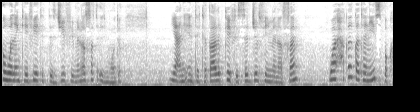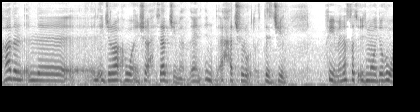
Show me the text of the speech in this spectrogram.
أولا كيفية التسجيل في منصة إدمودو. يعني أنت كطالب كيف تسجل في المنصة؟ وحقيقة يسبق هذا الإجراء هو إنشاء حساب جيميل. لأن أنت أحد شروط التسجيل في منصة إدمودو هو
